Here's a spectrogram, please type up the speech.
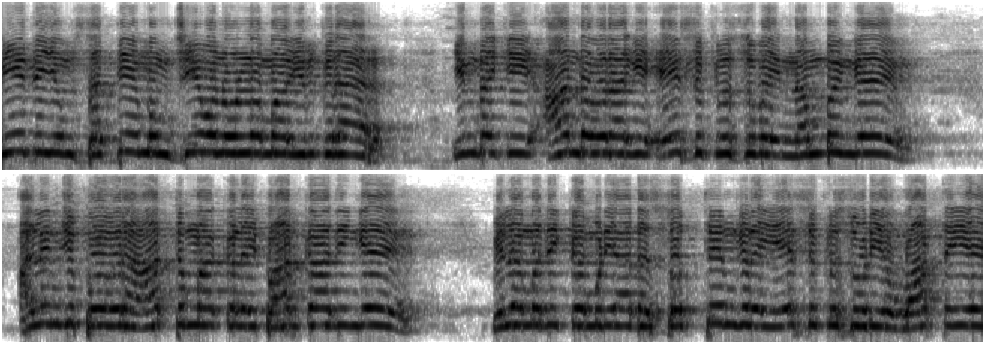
நீதியும் சத்தியமும் ஜீவன் உள்ளமா இருக்கிறார். இன்றைக்கு ஆண்டவராகி இயேசு கிறிஸ்துவை நம்புங்க. அழிஞ்சு போகிற ஆத்துமாக்களை பார்க்காதீங்க. விலமதிக்க முடியாத சொத்து என்கிற இயேசு கிறிஸ்துடைய வார்த்தையை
